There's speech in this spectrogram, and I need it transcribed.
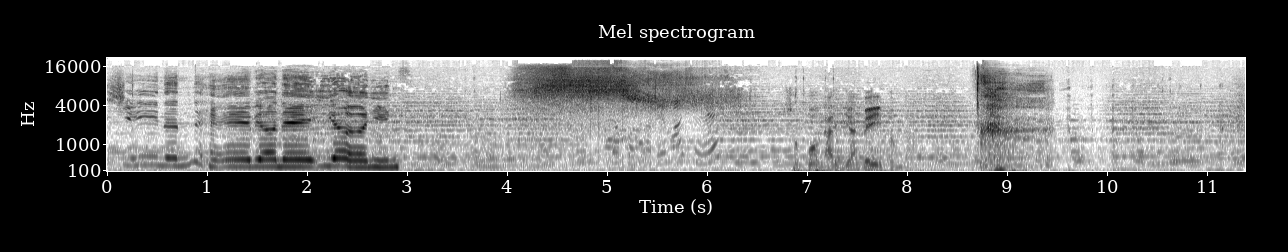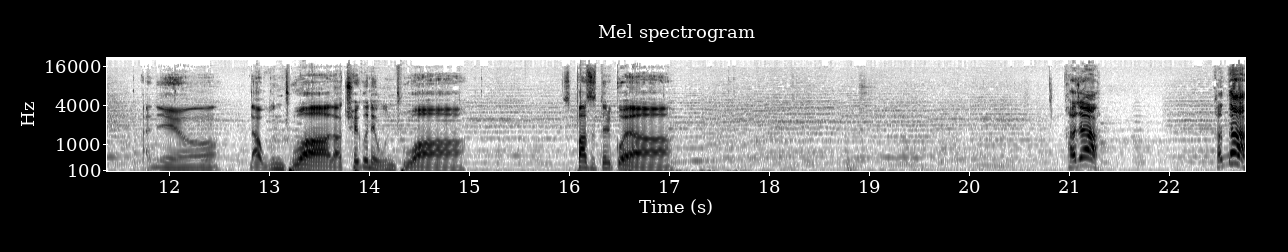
씨는 해변의 연인. 속보 나르비안 베이 뜬다. 아니에요. 나 운 좋아. 나 최근에 운 좋아. 스파스 뜰 거야 가자. 간다.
